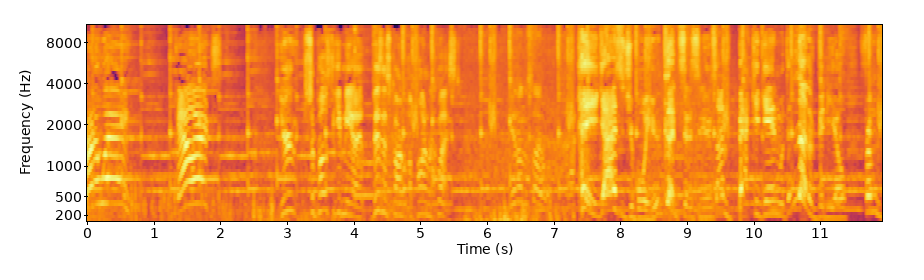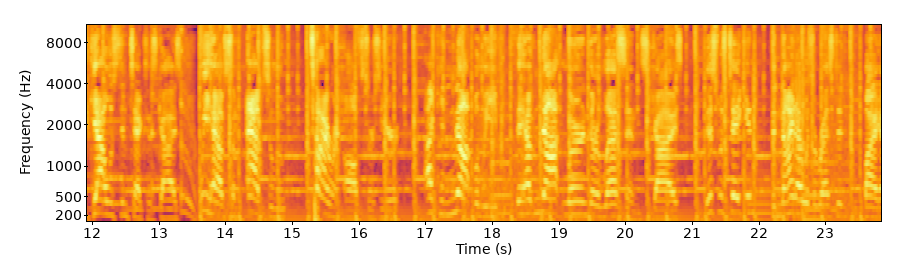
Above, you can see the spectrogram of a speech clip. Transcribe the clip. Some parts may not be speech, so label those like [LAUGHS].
Run away! Cowards! You're supposed to give me a business card upon request. Get on the sidewalk. Hey guys, it's your boy here, Good Citizen News. I'm back again with another video from Galveston, Texas, guys. We have some absolute tyrant officers here. I cannot believe they have not learned their lessons, guys. This was taken the night I was arrested by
